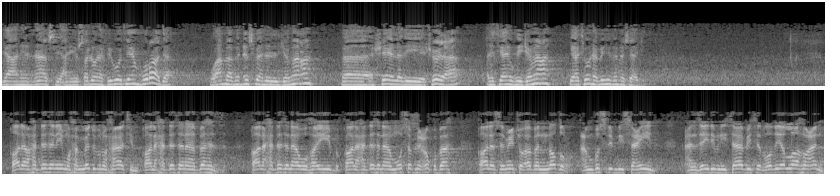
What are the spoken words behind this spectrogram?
يعني الناس يعني يصلون في بيوتهم فرادى وأما بالنسبة للجماعة فالشيء الذي شرع الاتيان في جماعة يأتون به في المساجد. قال وحدثني محمد بن حاتم قال حدثنا بهز قال حدثنا وهيب قال حدثنا موسى بن عقبة قال سمعت أبا النضر عن بسر بن سعيد عن زيد بن ثابت رضي الله عنه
